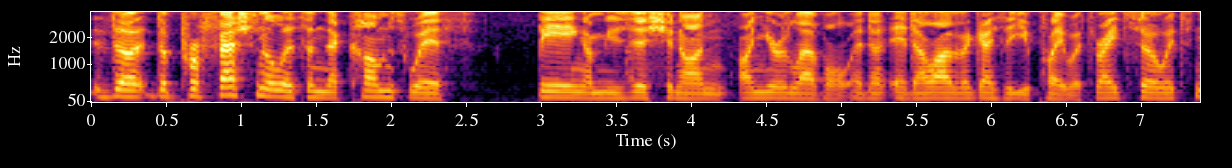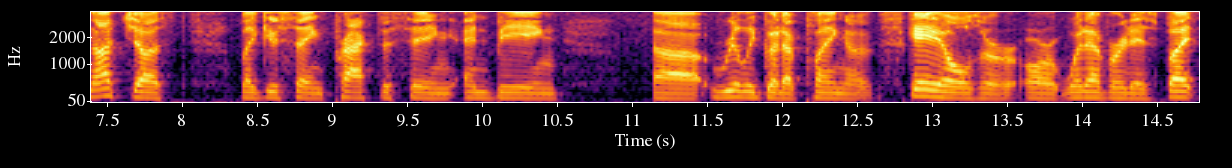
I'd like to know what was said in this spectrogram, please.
the the professionalism that comes with being a musician on on your level and, and a lot of the guys that you play with, right? So it's not just like you're saying practicing and being uh, really good at playing a scales or or whatever it is, but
